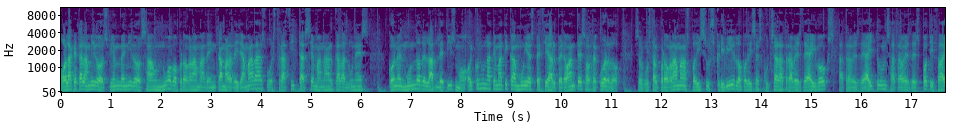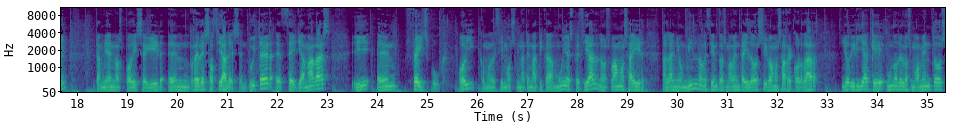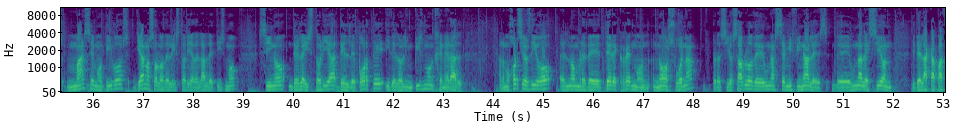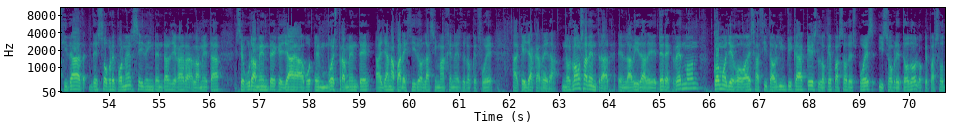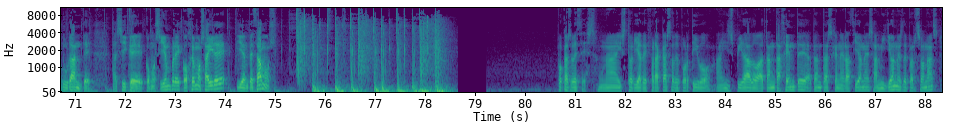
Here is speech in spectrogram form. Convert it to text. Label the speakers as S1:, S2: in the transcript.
S1: Hola, ¿qué tal amigos? Bienvenidos a un nuevo programa de En Cámara de Llamadas, vuestra cita semanal cada lunes con el mundo del atletismo. Hoy con una temática muy especial, pero antes os recuerdo, si os gusta el programa os podéis suscribir, lo podéis escuchar a través de iBox, a través de iTunes, a través de Spotify y también os podéis seguir en redes sociales, en Twitter, C Llamadas y en Facebook. Hoy, como decimos, una temática muy especial. Nos vamos a ir al año 1992 y vamos a recordar, yo diría que uno de los momentos más emotivos, ya no solo de la historia del atletismo, sino de la historia del deporte y del olimpismo en general. A lo mejor si os digo el nombre de Derek Redmond no os suena, pero si os hablo de unas semifinales, de una lesión y de la capacidad de sobreponerse y de intentar llegar a la meta, seguramente que ya en vuestra mente hayan aparecido las imágenes de lo que fue aquella carrera. Nos vamos a adentrar en la vida de Derek Redmond, cómo llegó a esa cita olímpica, qué es lo que pasó después y sobre todo lo que pasó durante. Así que, como siempre, cogemos aire y empezamos. Pocas veces una historia de fracaso deportivo ha inspirado a tanta gente, a tantas generaciones, a millones de personas,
